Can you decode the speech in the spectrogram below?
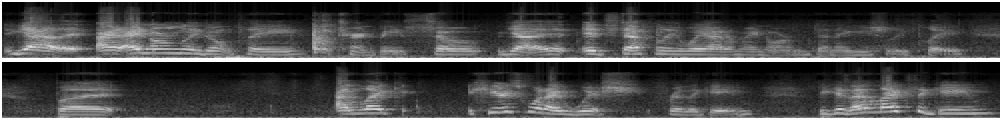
yeah, I, I normally don't play turn based, so yeah, it, it's definitely way out of my norm than I usually play. But I like. Here's what I wish for the game, because I like the game,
